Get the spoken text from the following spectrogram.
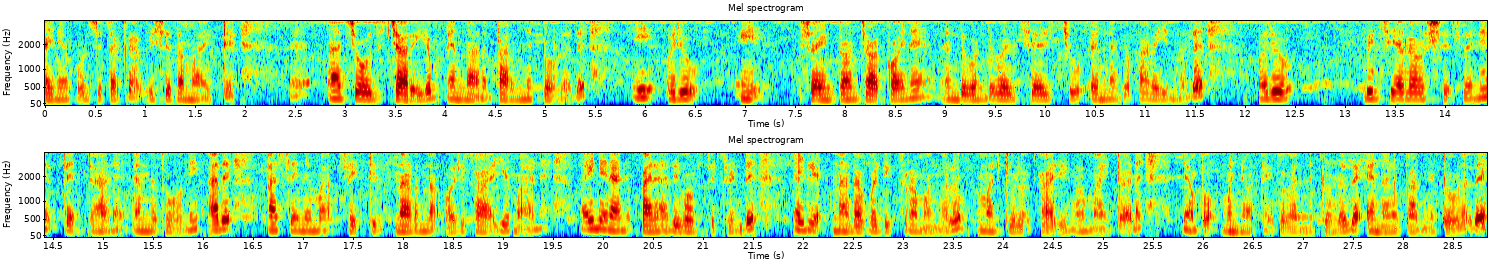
അതിനെക്കുറിച്ചിട്ടൊക്കെ വിശദമായിട്ട് ചോദിച്ചറിയും എന്നാണ് പറഞ്ഞിട്ടുള്ളത്. ഈ ഒരു ഈ ഷൈൻ ടോൺ ചാക്കോനെ എന്തുകൊണ്ട് വലിച്ചഴിച്ചു എന്നൊക്കെ പറയുന്നത് ഒരു അലോഷ്യസിന് തെറ്റാണ് എന്ന് തോന്നി. അത് ആ സിനിമ സെറ്റിൽ നടന്ന ഒരു കാര്യമാണ്. അതിന് ഞാൻ പരാതി കൊടുത്തിട്ടുണ്ട്. അതിലെ നടപടിക്രമങ്ങളും മറ്റുള്ള കാര്യങ്ങളുമായിട്ടാണ് ഞാൻ ഇപ്പോൾ മുന്നോട്ടേക്ക് വന്നിട്ടുള്ളത് എന്നാണ് പറഞ്ഞിട്ടുള്ളത്.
